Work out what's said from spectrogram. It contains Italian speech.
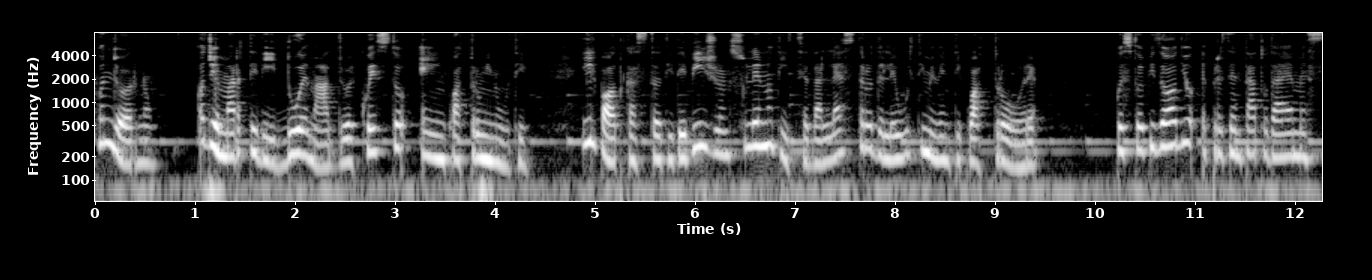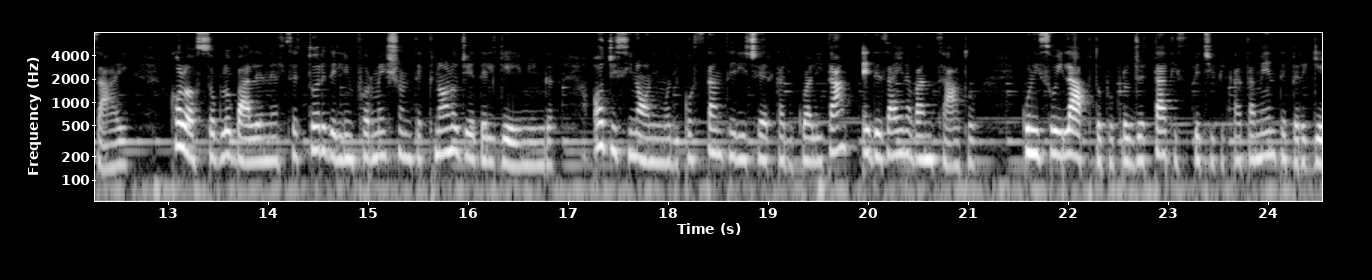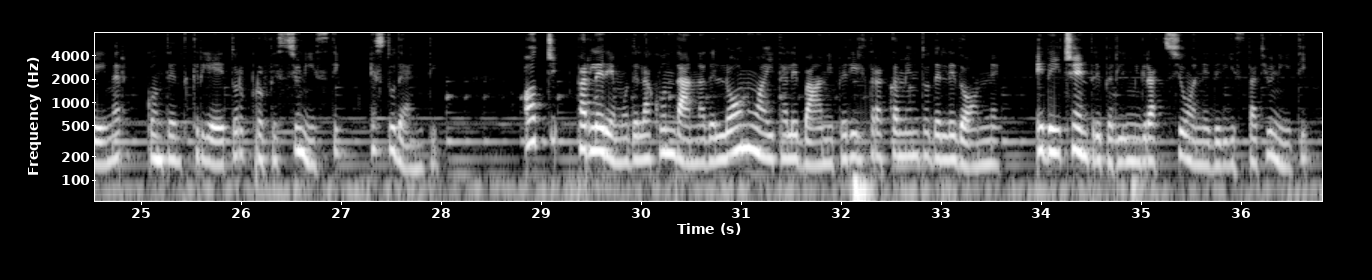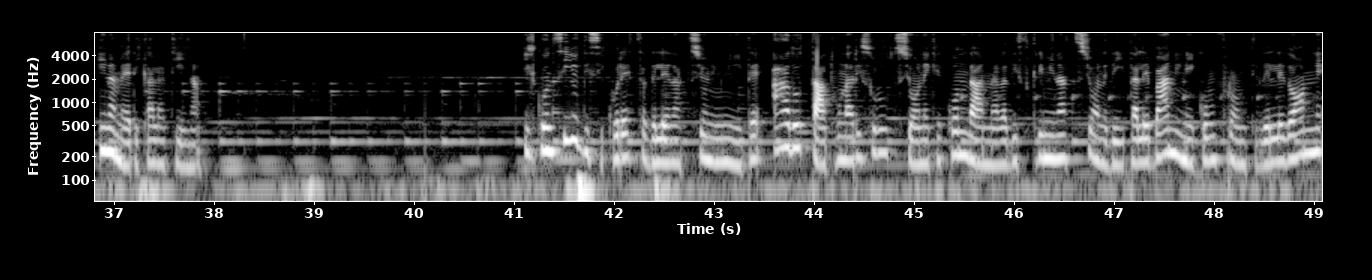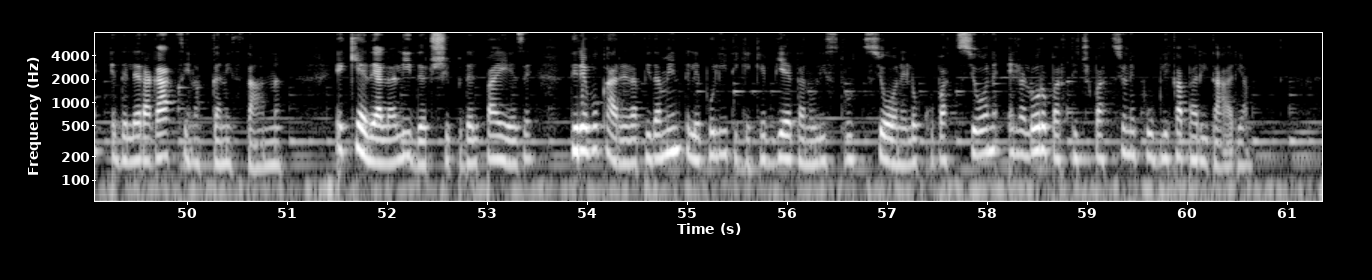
Buongiorno, oggi è martedì 2 maggio e questo è In 4 Minuti, il podcast di The Vision sulle notizie dall'estero delle ultime 24 ore. Questo episodio è presentato da MSI, colosso globale nel settore dell'information technology e del gaming, oggi sinonimo di costante ricerca di qualità e design avanzato, con i suoi laptop progettati specificatamente per gamer, content creator, professionisti e studenti. Oggi parleremo della condanna dell'ONU ai talebani per il trattamento delle donne e dei centri per l'immigrazione degli Stati Uniti in America Latina. Il Consiglio di sicurezza delle Nazioni Unite ha adottato una risoluzione che condanna la discriminazione dei talebani nei confronti delle donne e delle ragazze in Afghanistan e chiede alla leadership del paese di revocare rapidamente le politiche che vietano l'istruzione, l'occupazione e la loro partecipazione pubblica paritaria.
